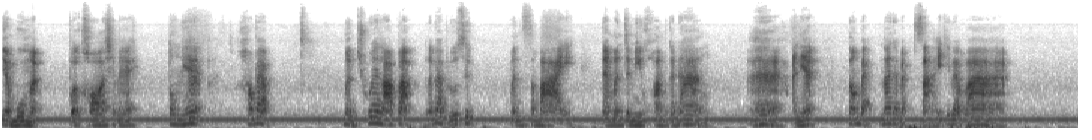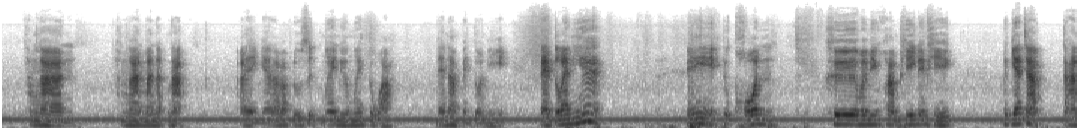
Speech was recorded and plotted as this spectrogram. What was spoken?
อย่างบูมอะปวดคอใช่ไหม ตรงเนี้ยเขาแบบ เหมือนช่วยรับอะแล้วแบบรู้สึกมันสบาย แต่มันจะมีความกระด้างอ่าอันเนี้ยต้องแบบน่าจะแบบสายที่แบบว่าทำงานทำงานมาหนักๆอะไรอย่างเงี้ยแล้วแบบรู้สึกเมื่อยเนื้อเมื่อยตัว แนะนำเป็นตัวนี้ แต่ตัวเนี้ยนี่ทุกคนคือมันมีความพีคในพีคเมื่อกี้จากการ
